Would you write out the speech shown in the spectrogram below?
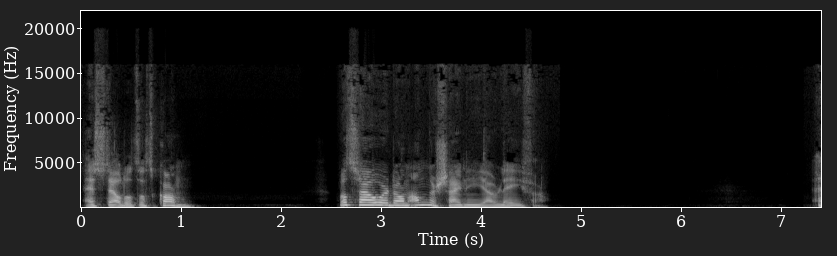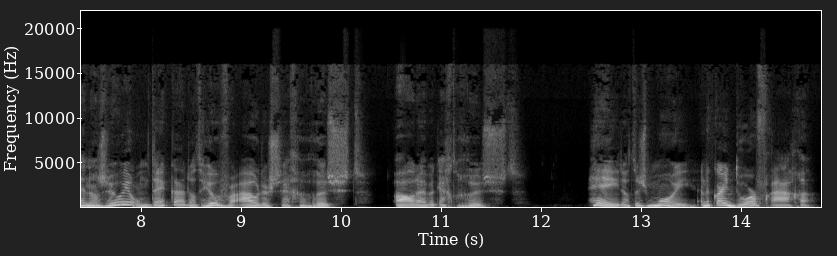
stel dat dat kan. Wat zou er dan anders zijn in jouw leven? En dan zul je ontdekken dat heel veel ouders zeggen rust. Oh, dan heb ik echt rust. Hé, hey, dat is mooi. En dan kan je doorvragen.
